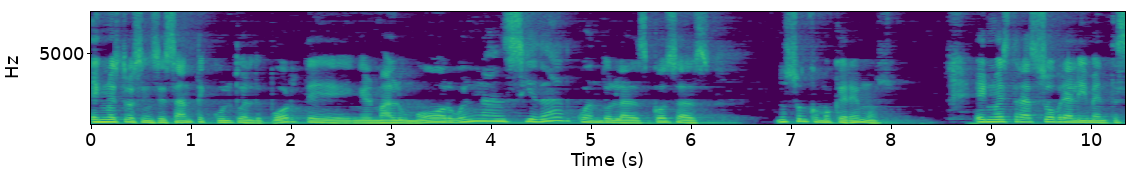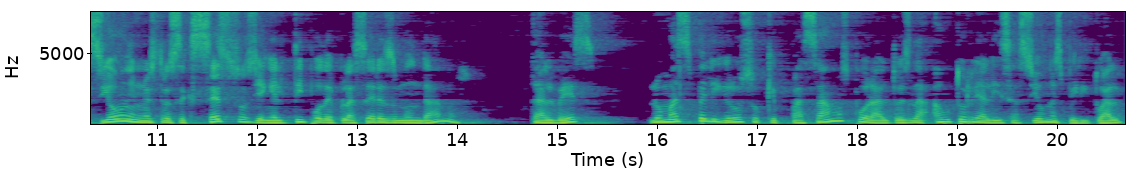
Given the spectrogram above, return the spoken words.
en nuestro incesante culto al deporte, en el mal humor o en la ansiedad cuando las cosas no son como queremos, en nuestra sobrealimentación, en nuestros excesos y en el tipo de placeres mundanos. Tal vez Lo más peligroso que pasamos por alto es la autorrealización espiritual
